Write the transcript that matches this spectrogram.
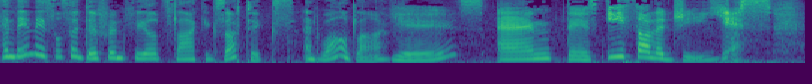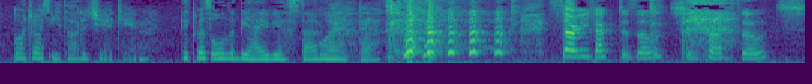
And then there's also different fields like exotics and wildlife. Yes. And there's ethology. Yes. What was ethology again? It was all the behavior stuff. What that? Sorry, Dr. Zolch, Prof. Zolch.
